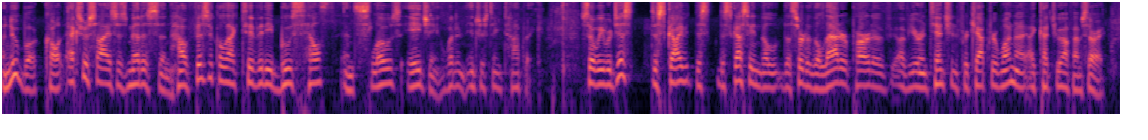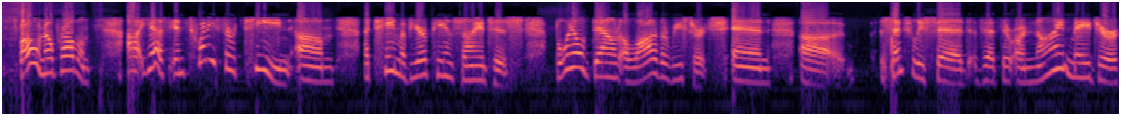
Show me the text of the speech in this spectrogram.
a new book called Exercise Exercises Medicine How Physical Activity Boosts Health and Slows Aging. What an interesting topic. So, we were just discuss, dis- discussing the, the sort of the latter part of, of your intention for chapter one. I, I cut you off. I'm sorry. Oh, no problem. Uh, yes, in 2013, um, a team of European scientists boiled down a lot of the research and uh, essentially said that there are nine major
